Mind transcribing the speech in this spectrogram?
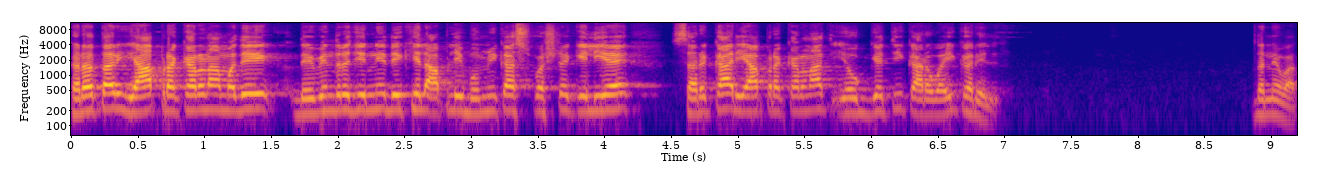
खरं तर या प्रकरणामध्ये देवेंद्रजींनी देखील आपली भूमिका स्पष्ट केली आहे. सरकार या प्रकरणात योग्य ती कारवाई करेल. धन्यवाद.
